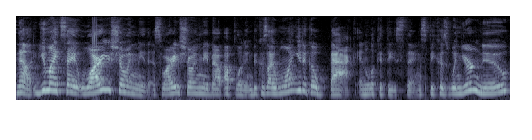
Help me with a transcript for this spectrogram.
now, you might say, why are you showing me this? Why are you showing me about uploading? Because I want you to go back and look at these things. Because when you're new,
